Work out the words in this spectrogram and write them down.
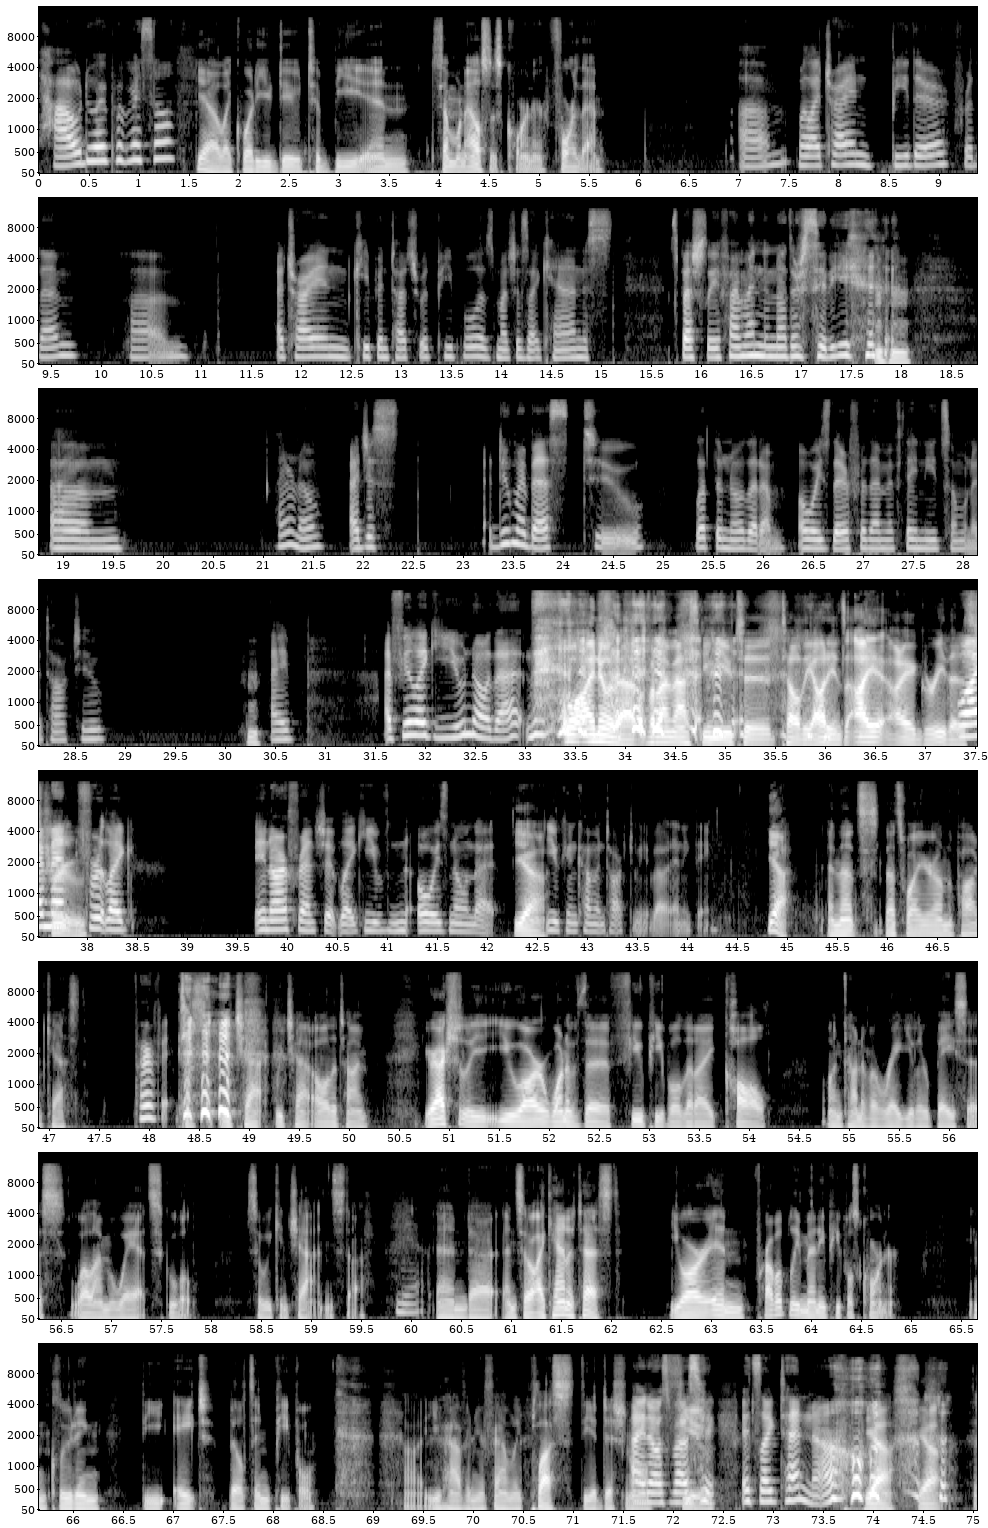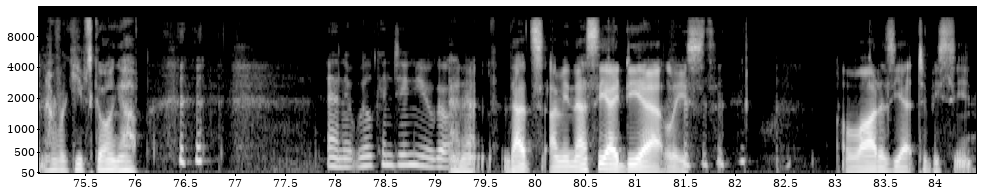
How do I put myself? Yeah, like what do you do to be in someone else's corner for them? Um, well, I try and be there for them. Um, I try and keep in touch with people as much as I can, especially if I'm in another city. Mhm. um, I don't know. I just I do my best to let them know that I'm always there for them if they need someone to talk to. Hmm. I I feel like you know that. well, I know that, but I'm asking you to tell the audience. I I agree that well, I true. meant for like in our friendship, like you've n- always known that yeah, you can come and talk to me about anything. yeah, and that's that's why you're on the podcast. Perfect. we chat, we chat all the time. You're actually you are one of the few people that I call on kind of a regular basis while I'm away at school, so we can chat and stuff. yeah. and uh, and so I can attest, you are in probably many people's corner, including the eight built-in people uh, you have in your family, plus the additional. I know. I was about few. to say it's like ten now. yeah, yeah. The number keeps going up, and it will continue going and up. it, that's I mean that's the idea at least. A lot is yet to be seen.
